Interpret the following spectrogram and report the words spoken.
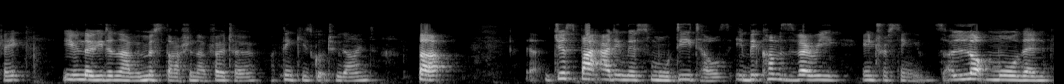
Okay, even though he doesn't have a mustache in that photo, I think he's got two lines. But just by adding those small details, it becomes very interesting. It's a lot more than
